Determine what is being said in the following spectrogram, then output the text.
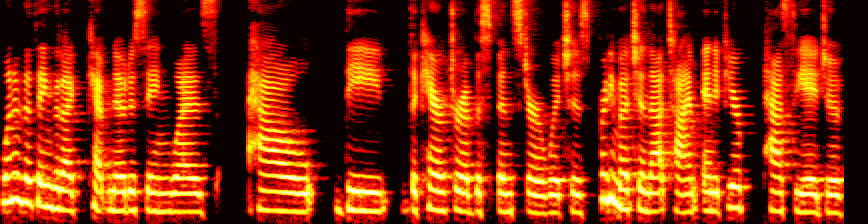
one of the things that I kept noticing was how the the character of the spinster which is pretty much in that time and if you're past the age of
